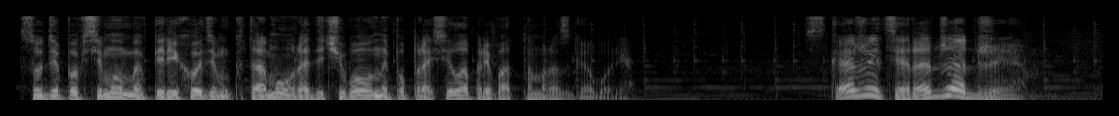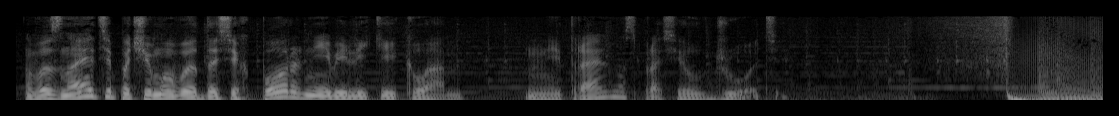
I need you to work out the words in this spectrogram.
Судя по всему, мы переходим к тому, ради чего он и попросил о приватном разговоре. «Скажите, Раджаджи, вы знаете, почему вы до сих пор не великий клан?» — нейтрально спросил Джоти. Thank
